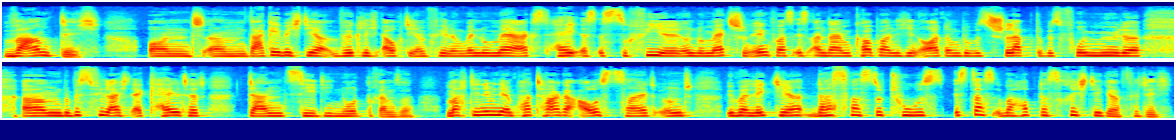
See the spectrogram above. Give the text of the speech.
warnt dich. Und ähm, da gebe ich dir wirklich auch die Empfehlung, wenn du merkst, hey, es ist zu viel und du merkst schon, irgendwas ist an deinem Körper nicht in Ordnung, du bist schlapp, du bist früh müde, ähm, du bist vielleicht erkältet, dann zieh die Notbremse. Mach dir, nimm dir ein paar Tage Auszeit und überleg dir, das, was du tust, ist das überhaupt das Richtige für dich?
